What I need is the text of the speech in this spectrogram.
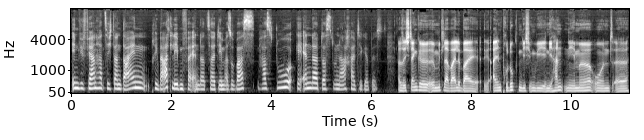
Inwiefern hat sich dann dein Privatleben verändert seitdem? Also was hast du geändert, dass du nachhaltiger bist? Also ich denke äh, mittlerweile bei allen Produkten, die ich irgendwie in die Hand nehme und äh,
